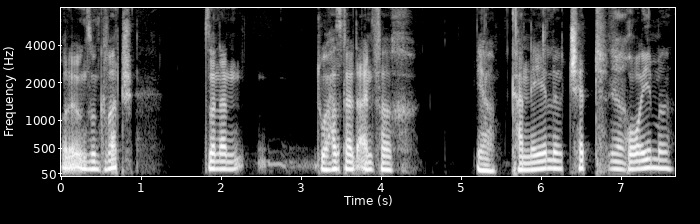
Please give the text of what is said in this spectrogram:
oder irgend so ein Quatsch. Sondern du hast halt einfach ja, Kanäle, Chaträume,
